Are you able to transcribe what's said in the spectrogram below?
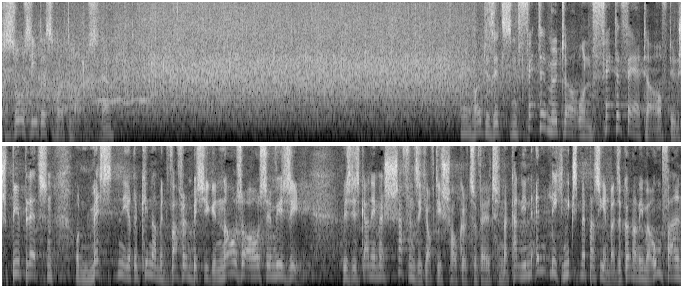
So sieht es heute aus, ja. Heute sitzen fette Mütter und fette Väter auf den Spielplätzen und mästen ihre Kinder mit Waffeln, bis sie genauso aussehen wie sie. Bis sie es gar nicht mehr schaffen, sich auf die Schaukel zu wälzen. Dann kann ihnen endlich nichts mehr passieren, weil sie können auch nicht mehr umfallen,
